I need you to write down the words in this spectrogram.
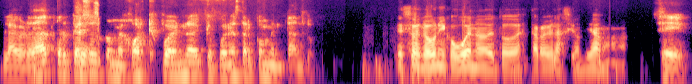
La verdad, creo que eso es lo mejor que pueden, que pueden estar comentando. Eso es lo único bueno de toda esta revelación, digamos. Sí,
